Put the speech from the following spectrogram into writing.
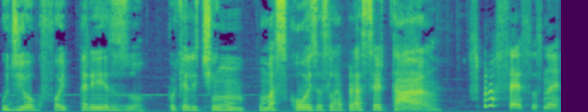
o Diogo foi preso porque ele tinha um, umas coisas lá para acertar os processos, né?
